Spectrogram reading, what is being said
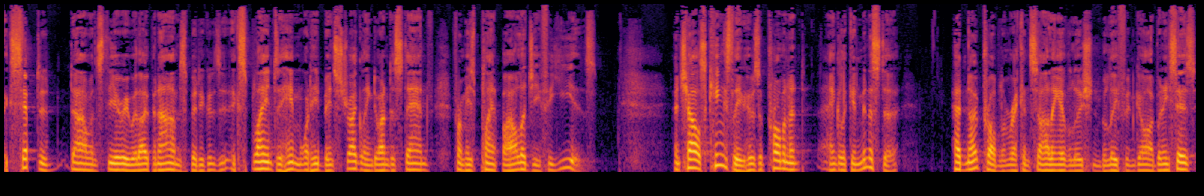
accepted Darwin's theory with open arms, but it explained to him what he'd been struggling to understand from his plant biology for years. And Charles Kingsley, who was a prominent Anglican minister, had no problem reconciling evolution belief in God when he says,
